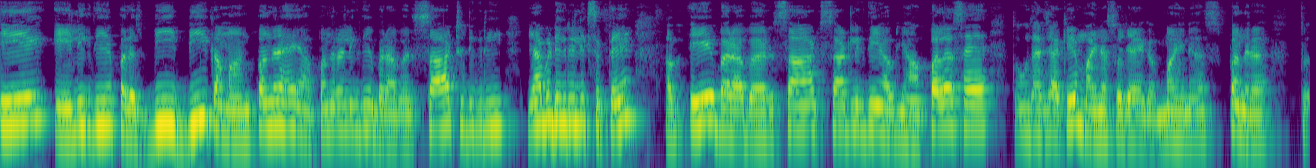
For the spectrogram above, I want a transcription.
ए ए लिख दिए प्लस बी बी का मान पंद्रह है, यहाँ पंद्रह लिख दिए, बराबर साठ डिग्री, यहाँ भी डिग्री लिख सकते हैं। अब ए बराबर साठ साठ लिख दिए, और यहाँ प्लस है तो उधर जाके माइनस हो जाएगा माइनस पंद्रह। तो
